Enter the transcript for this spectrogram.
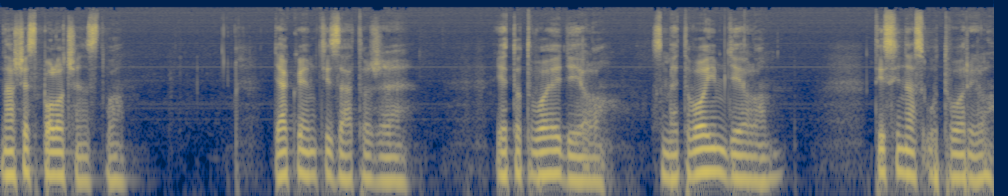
naše spoločenstvo. Ďakujem Ti za to, že je to Tvoje dielo. Sme Tvojim dielom. Ty si nás utvoril.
